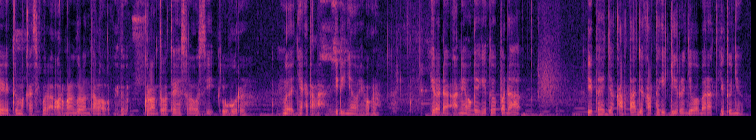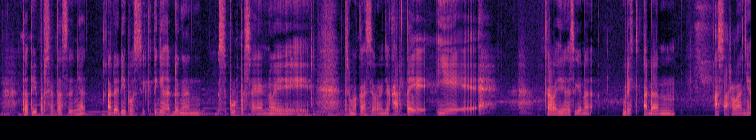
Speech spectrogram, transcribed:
eh terima kasih kepada orang-orang Gorontalo gitu. Gorontalo teh Sulawesi luhur nggak nyata lah jadinya pokoknya ya ada aneh oke gitu. Pada itu Jakarta Jakarta gigiran Jawa Barat gitunya. Tapi persentasenya ada di posisi ketiga dengan 10% weh terima kasih orang Jakarta. Yeah. Kalau iya segala break adan asar lanya.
